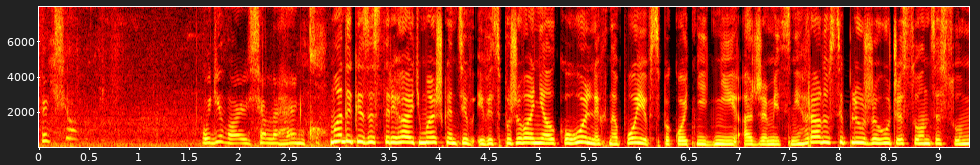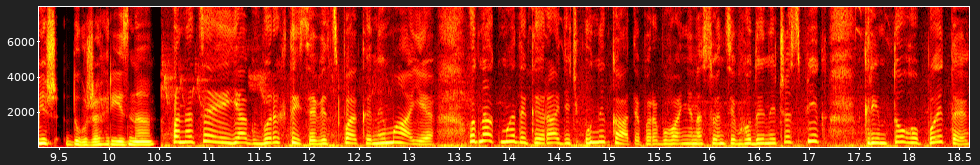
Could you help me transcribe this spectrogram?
та все. Одіваюся легенько. Медики застерігають мешканців і від споживання алкогольних напоїв в спекотні дні, адже міцні градуси плюс жагуче сонце суміш дуже грізна. Панацеї, як вберегтися від спеки, немає. Однак медики радять уникати перебування на сонці в години час пік. Крім того, пити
